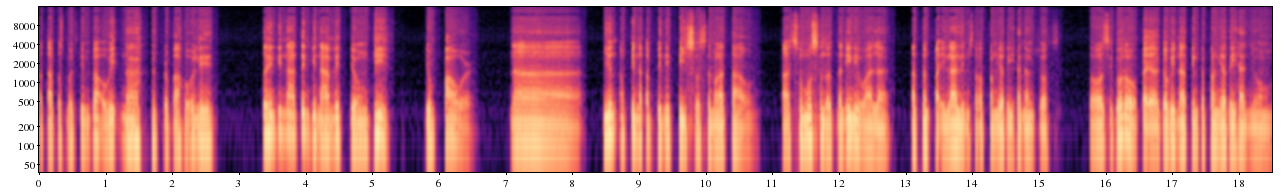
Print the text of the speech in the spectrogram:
patapos magsimba, uwi na, trabaho ulit. So, hindi natin ginamit yung gift, yung power, na yun ang pinaka-benepisyo sa mga taong uh, sumusunod, naniniwala at nagpailalim sa kapangyarihan ng Diyos. So siguro kaya gawin natin kapangyarihan yung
